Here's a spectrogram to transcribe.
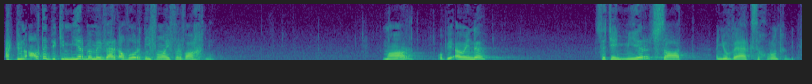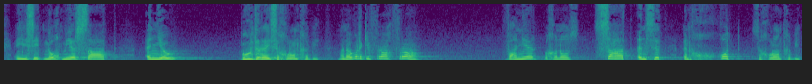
Ek doen altyd bietjie meer by my werk al word dit nie van my verwag nie. Maar op die ou ende sit jy meer saad in jou werk se grondgebied en jy sit nog meer saad in jou boerdery se grondgebied. Maar nou wil ek 'n vraag vra. Wanneer begin ons saad insit in God se grondgebied?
